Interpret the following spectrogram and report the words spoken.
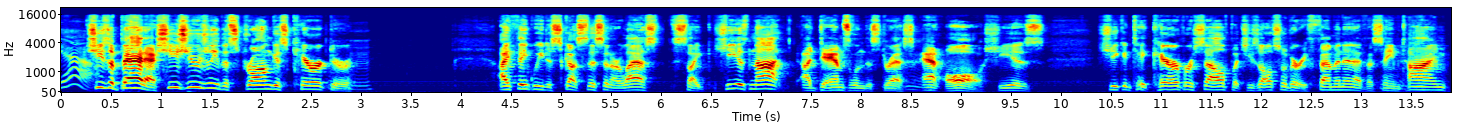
yeah. she's a badass. She's usually the strongest character. Mm-hmm. I think we discussed this in our last psych. She is not a damsel in distress at all. She is she can take care of herself, but she's also very feminine at the same Mm-hmm. time.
